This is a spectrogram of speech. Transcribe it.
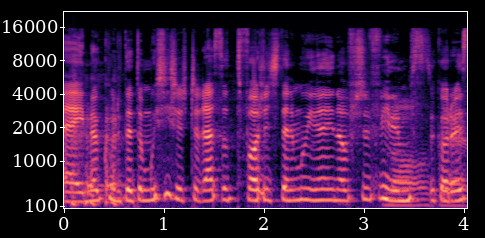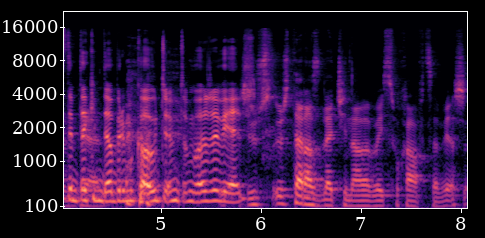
Ej, no kurde, to musisz jeszcze raz odtworzyć ten mój najnowszy film, No, skoro wiem, jestem takim wiem. dobrym coachem, to może wiesz. Już, już teraz leci na lewej słuchawce, wiesz.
